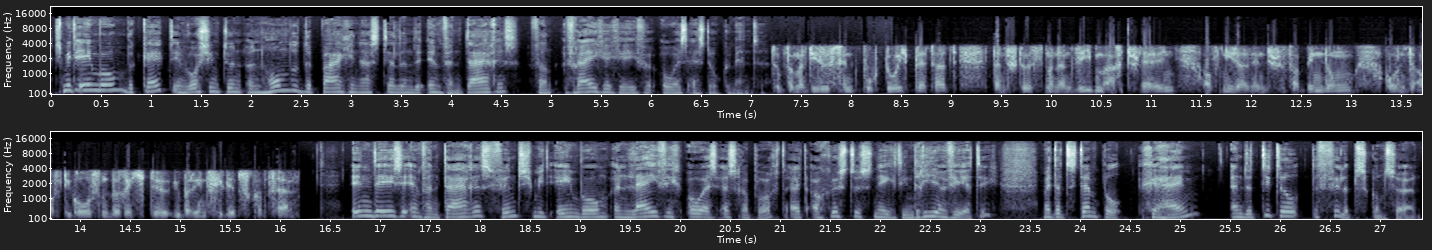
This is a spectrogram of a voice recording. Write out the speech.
Schmid-Eenboom bekijkt in Washington een honderden pagina's tellende inventaris van vrijgegeven OSS-documenten. Wenn man dieses Handbuch durchblättert, dann stößt man an sieben, acht Stellen auf niederländische Verbindungen und auf die großen Berichte über den Philips-Konzern. In deze inventaris vindt Schmid-Eenboom een lijvig OSS-rapport uit augustus 1943... met het stempel geheim en de titel The Philips Concern.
